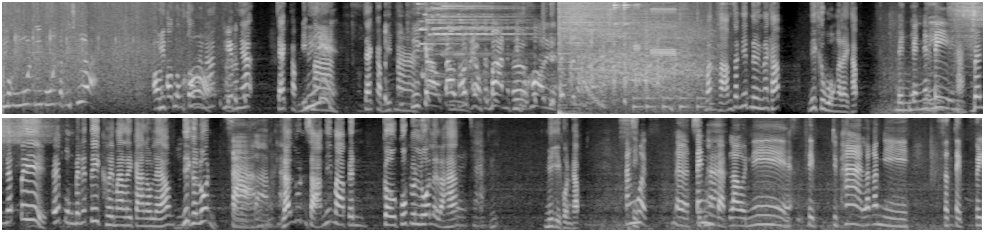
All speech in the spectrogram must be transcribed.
มีมูลมีมูลแต่ไม่เชื่อ เอาผิดเอาทุตกข้รองๆเลยนะเทปเนี้ยแจ็คกับลิศนี่ มาแจ็คกับลิศมานี่ก้าวก้าวเท้าไหนออกจากบ้านเนี่ยผิดทุกข้อเลยเนี่ยมาถามสักนิดนึงนะครับ นี่คือวงอะไรครับเบน Bennetti ค่ะเบนเนตตี้เอ๊ะวงเบนเนตตี้เคยมารายการเราแล้ว นี่คือรุ่น สามและรุ่น 3 นี่มาเป็นเกิร์ลกรุ๊ปล้วนๆเลยเหรอฮะ ใช่ใช่มีกี่คนครับ ทั้งหมดเอ่อเต้น15 แบบเรานี่ 10 15แล้วก็มีสเต็ปฟรี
